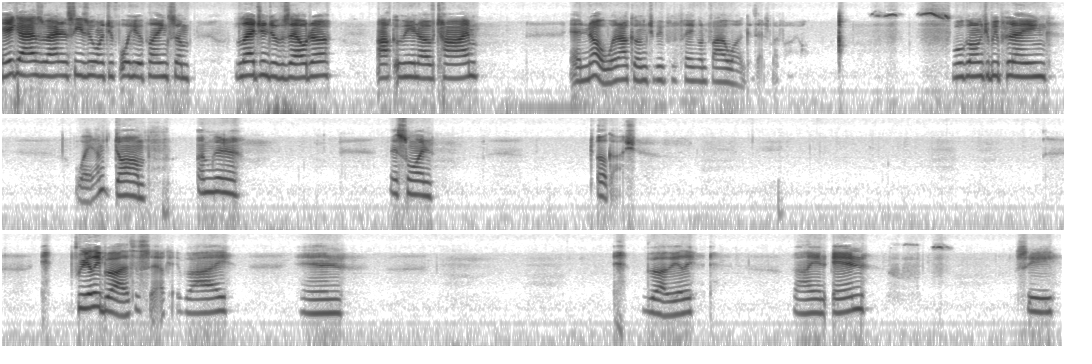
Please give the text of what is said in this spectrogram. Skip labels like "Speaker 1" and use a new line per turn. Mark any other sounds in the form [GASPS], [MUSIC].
Hey guys, Ryan C0124 here playing some Legend of Zelda Ocarina of Time. And no, we're not going to be playing on file 1 because that's my file. We're going to be playing... Wait, I'm dumb. I'm gonna... This one... Oh gosh. Really, bro? This is okay. Right and bro, really? Ryan in C.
